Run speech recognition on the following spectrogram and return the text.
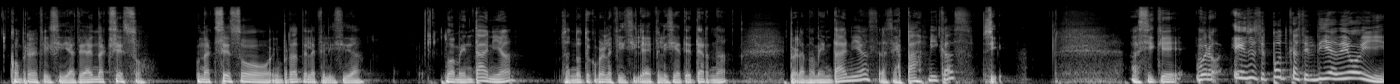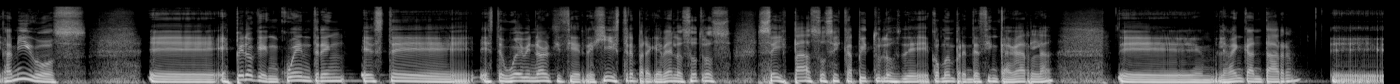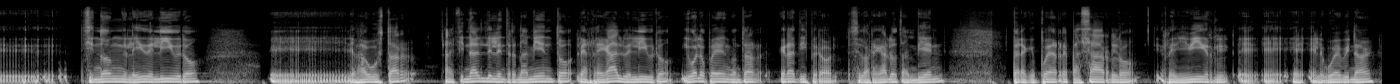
Compra la felicidad. Te da un acceso. Un acceso importante a la felicidad. Momentánea. O sea, no te compra la felicidad, la felicidad eterna. Pero las momentáneas, las espásmicas, sí. Así que, bueno, eso es el podcast del día de hoy, amigos. Eh, espero que encuentren este, este webinar, que se registren para que vean los otros seis pasos, seis capítulos de cómo emprender sin cagarla. Eh, les va a encantar. Eh, si no han leído el libro, les va a gustar. al final del entrenamiento les regalo el libro. Igual lo pueden encontrar gratis, pero se lo regalo también para que puedan repasarlo y revivir eh, eh, el webinar.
